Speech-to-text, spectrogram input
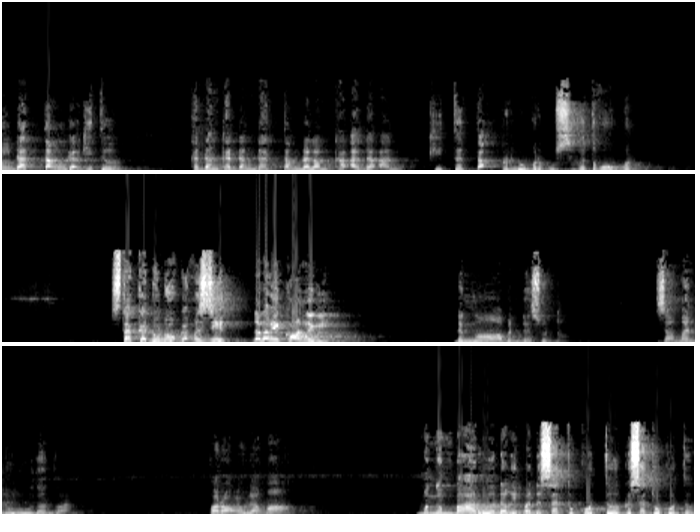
ni datang kat kita kadang-kadang datang dalam keadaan kita tak perlu berusaha teruk pun. Setakat duduk kat masjid dalam ikon lagi. Dengar benda sunnah. Zaman dulu tuan-tuan. Para ulama mengembara daripada satu kota ke satu kota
